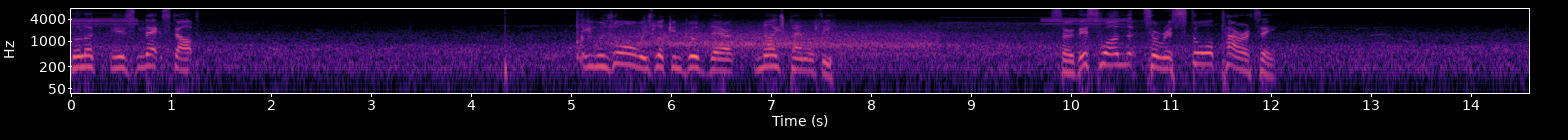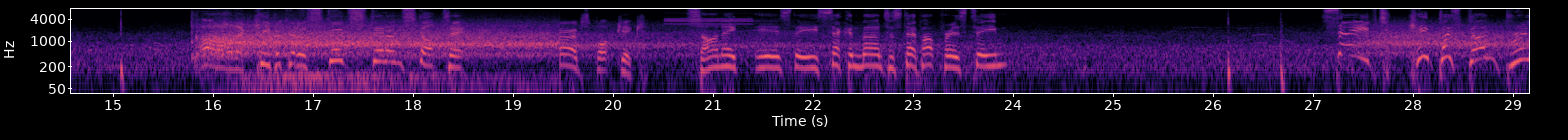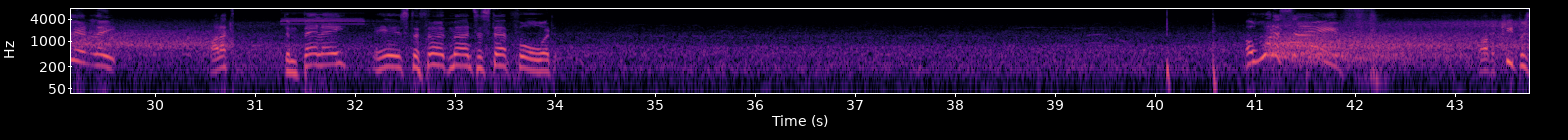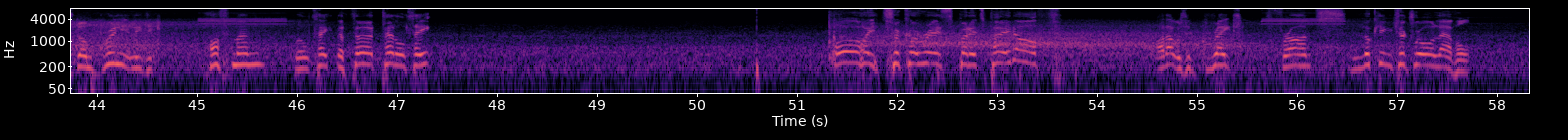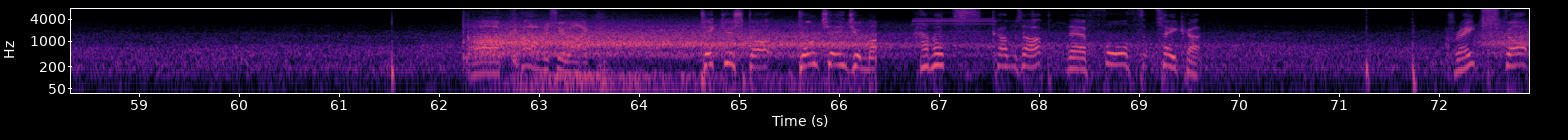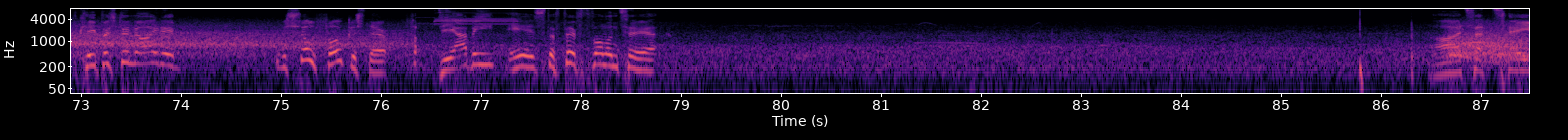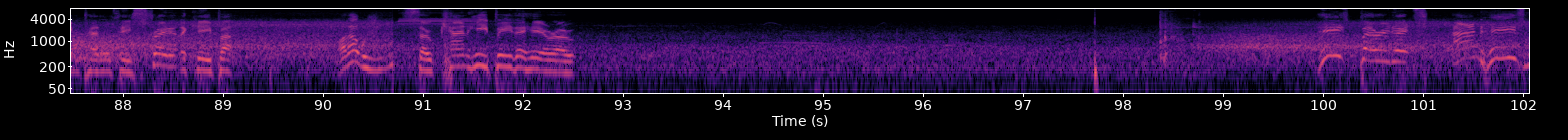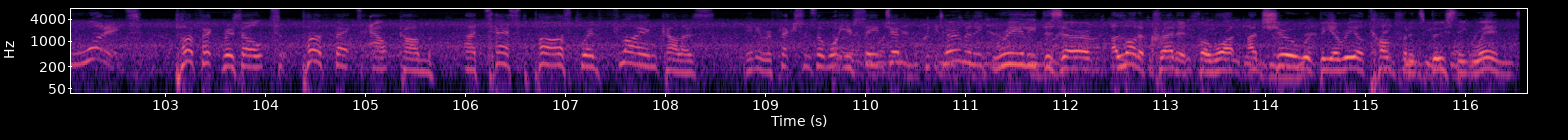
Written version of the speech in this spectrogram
Muller is next up. He was always looking good there. Nice penalty. So this one to restore parity. Oh, the keeper could have stood still and stopped it. Superb spot kick. Sane is the second man to step up for his team. Saved! Keeper's done brilliantly. Dembele is the third man to step forward. Oh, what a save! Oh, the keeper's done brilliantly. Hofmann will take the third penalty. Oh, he took a risk, but it's paid off. Oh, that was a great... France looking to draw level. Oh, calm as you like. Pick your spot, don't change your mind. Havertz comes up, their fourth taker. Great stop, keeper's denied him. He was so focused there. Diaby is the fifth volunteer. Ah, it's a tame penalty, straight at the keeper. Oh, that was... So can he be the hero? He's buried it, and he's won it! Perfect result, perfect outcome. A test passed with flying colours. Any reflections on what you've seen, Jim? Germany really deserve a lot of credit for what I'm sure would be a real confidence-boosting win.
